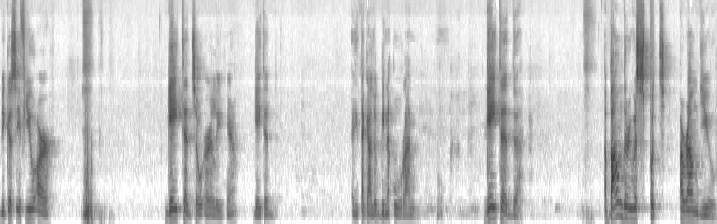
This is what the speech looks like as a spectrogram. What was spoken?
Because if you are gated so early. Yeah? Gated. In Tagalog, binakuran. Gated. A boundary was put around you.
